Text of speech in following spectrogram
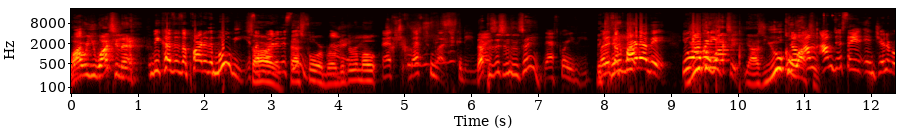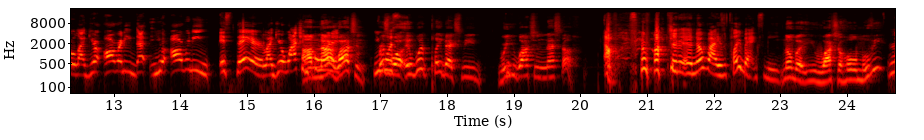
Why Why- were you watching that? because it's a part of the movie it's a part Sorry, of the fast scene. forward, bro. All Get the remote. That's that's too much, Kadeem. That I- position's insane. That's crazy. The but it's a part of it. You, You, already can watch it, guys. You can no, watch I'm it. I'm just saying in general, like you're already that you're already it's there. Like you're watching. I'm not and- watching. you First of all, at what playback speed were you watching that stuff? I wasn't watching it in nobody's playback speed. No, but you watched the whole movie. No,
